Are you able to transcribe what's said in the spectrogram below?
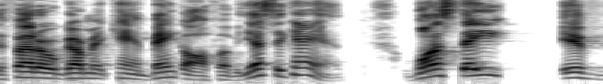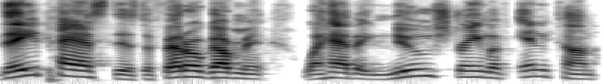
the federal government can't bank off of it. Yes, it can. Once they if they pass this, the federal government will have a new stream of income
